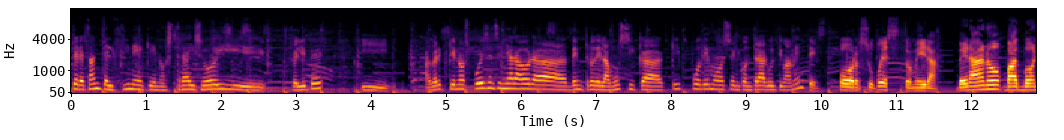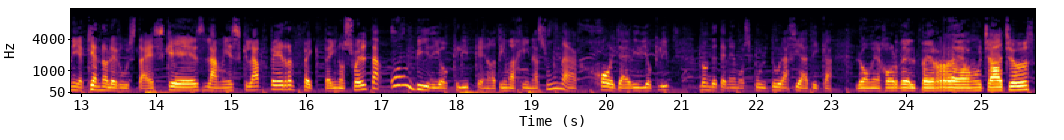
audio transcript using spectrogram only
Interesante el cine que nos traes hoy, Felipe. Y a ver, ¿qué nos puedes enseñar ahora dentro de la música? ¿Qué podemos encontrar últimamente? Por supuesto, mira, verano, Bad Bunny, ¿a quién no le gusta? Es que es la mezcla perfecta y nos suelta un videoclip que no te imaginas, una joya de videoclip donde tenemos cultura asiática, lo mejor del perreo, muchachos,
